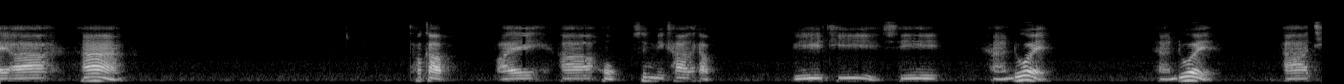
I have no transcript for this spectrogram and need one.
IR 5 เท่ากับ IR 6 ซึ่งมีค่าเท่ากับ VTC หารด้วย หารด้วย RT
